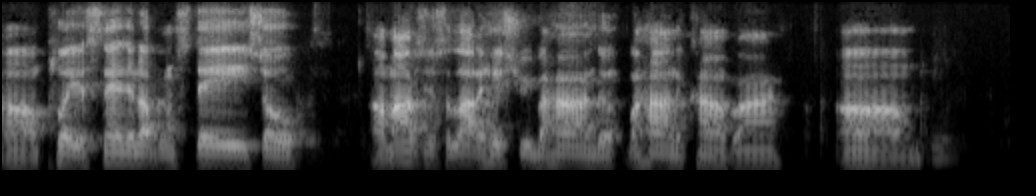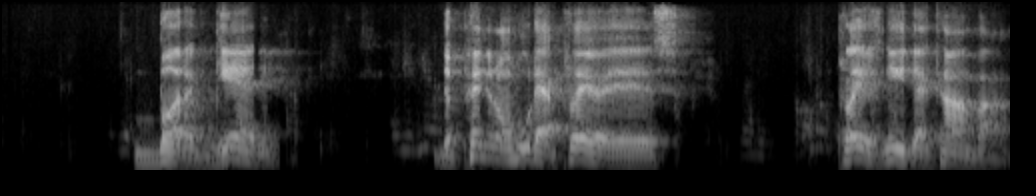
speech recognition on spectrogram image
uh, players standing up on stage. So um, obviously, there's a lot of history behind the behind the combine. Um, but again, depending on who that player is, players need that combine.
